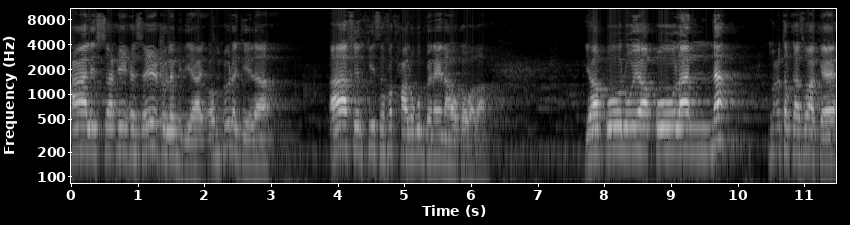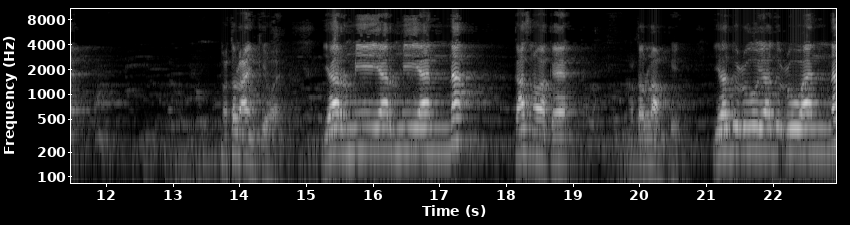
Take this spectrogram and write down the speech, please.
xaali saxiixi saxiixu la mid yahay oo muxuu la jeedaa aakhirkiisa fatxa lagu binaynaha u ka wadaa yaquulu yaquulanna muctalkaas waa kee muctalcaynkii waay yarmi yarmiyanna kaasna waa kee muctalulaamkii yadcuu yadcuwanna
